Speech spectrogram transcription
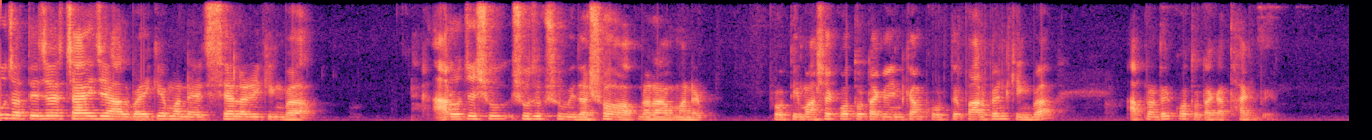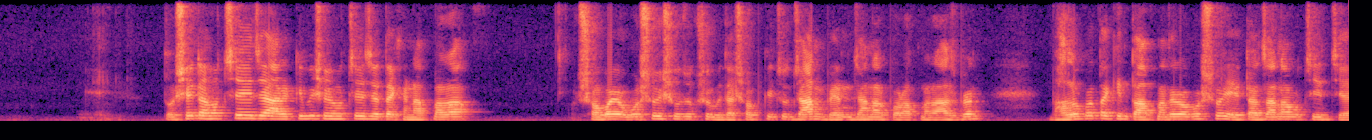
বোঝাতে চাই যে আলবাইকে মানে স্যালারি কিংবা আরও যে সুযোগ সুবিধা সহ আপনারা মানে প্রতি মাসে কত টাকা ইনকাম করতে পারবেন কিংবা আপনাদের কত টাকা থাকবে? তো সেটা হচ্ছে যে আরেকটি বিষয় হচ্ছে যে দেখেন আপনারা সবাই অবশ্যই সুযোগ সুবিধা সব কিছু জানবেন, জানার পর আপনারা আসবেন। ভালো কথা কিন্তু আপনাদের অবশ্যই এটা জানা উচিত যে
